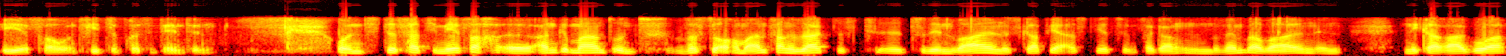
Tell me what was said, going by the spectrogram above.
Ehefrau und Vizepräsidentin. Und das hat sie mehrfach äh, angemahnt. Und was du auch am Anfang sagtest äh, zu den Wahlen, es gab ja erst jetzt im vergangenen November Wahlen in Nicaragua.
